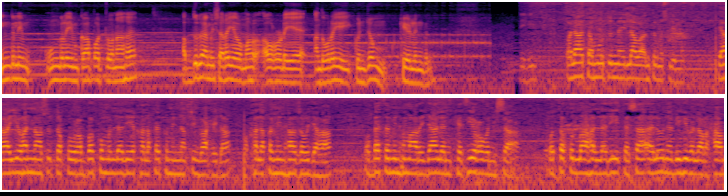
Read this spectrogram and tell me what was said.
எங்களையும் உங்களையும் காப்பாற்றுவானாக அப்துல் ஹமி ஷரை அவருடைய அந்த உரையை கொஞ்சம் கேளுங்கள் ولا تموتن إلا وأنتم مسلمون يا أيها الناس اتقوا ربكم الذي خلقكم من نفس واحدة وخلق منها زوجها وبث منهما رجالا كثيرا ونساء واتقوا الله الذي تساءلون به والأرحام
